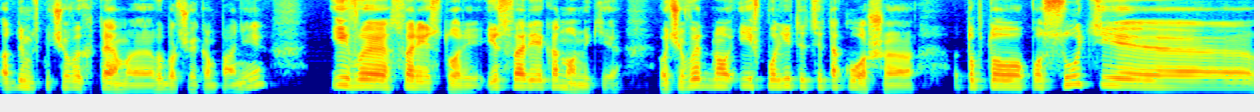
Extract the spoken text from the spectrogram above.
одним із ключових тем е, виборчої кампанії і в сфері історії, і в сфері економіки. Очевидно, і в політиці також. Е, Тобто, по суті, е,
